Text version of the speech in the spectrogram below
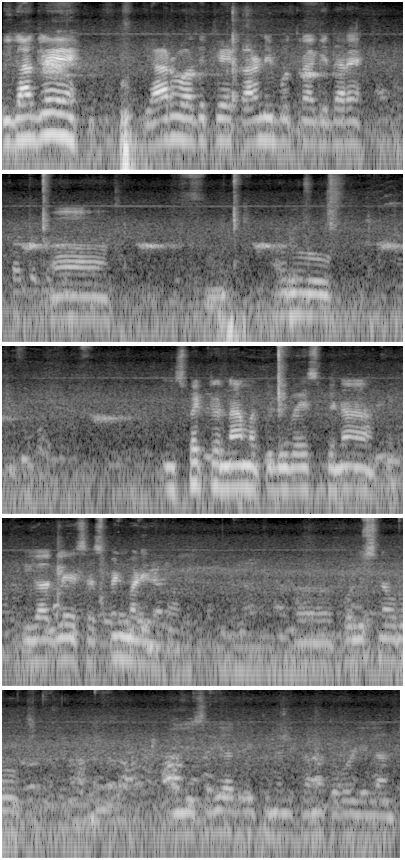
ಈಗಾಗಲೇ ಯಾರು ಅದಕ್ಕೆ ಕಾರಣೀಭೂತರಾಗಿದ್ದಾರೆ? ಅವರು ಇನ್ಸ್ಪೆಕ್ಟರ್ನ ಮತ್ತು ಡಿ ವೈ ಎಸ್ ಪಿನ ಈಗಾಗಲೇ ಸಸ್ಪೆಂಡ್ ಮಾಡಿದ್ದಾರೆ. ಪೊಲೀಸ್ನವರು ಅಲ್ಲಿ ಸರಿಯಾದ ರೀತಿಯಲ್ಲಿ ಕ್ರಮ ತಗೊಳ್ಳಿಲ್ಲ ಅಂತ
